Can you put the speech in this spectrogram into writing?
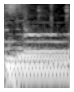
you.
